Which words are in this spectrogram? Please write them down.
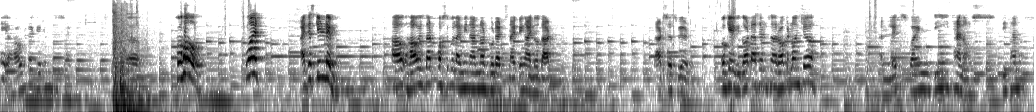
hey, how did I get him this time? Uh, oh, what? I just killed him. How how is that possible? I mean, I'm not good at sniping. I know that. That's just weird. Okay, we got ourselves a rocket launcher. And let's find the Thanos. The Thanos.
